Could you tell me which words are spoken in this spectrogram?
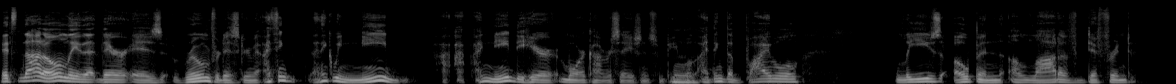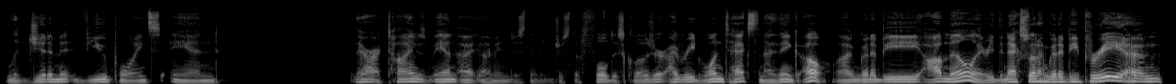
It's not only that there is room for disagreement. I think, I think we need. I, I need to hear more conversations from people. Mm. I think the Bible leaves open a lot of different legitimate viewpoints and there are times, man. I, I, mean, just in interest of full disclosure, I read one text and I think, oh, I'm going to be Amil. I read the next one, I'm going to be pre. And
